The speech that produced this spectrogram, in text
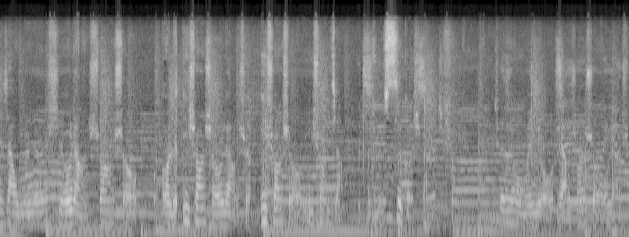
一下，我们人是有两双手，呃，一双手两双，一双手一双脚，那就是四个，是吧？相当于我们有两双手，两双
